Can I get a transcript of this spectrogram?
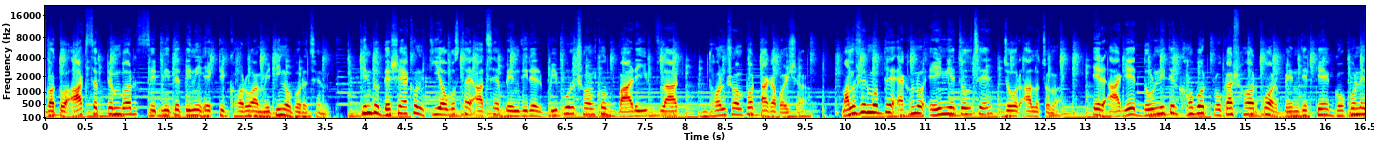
গত আট সেপ্টেম্বর সিডনিতে তিনি একটি ঘরোয়া মিটিংও করেছেন। কিন্তু দেশে এখন কী অবস্থায় আছে বেনজিরের বিপুল সংখ্যক বাড়ি, ফ্ল্যাট, ধন সম্পদ টাকা পয়সা মানুষের মধ্যে এখনও এই নিয়ে চলছে জোর আলোচনা। এর আগে দুর্নীতির খবর প্রকাশ হওয়ার পর বেনজিরকে গোপনে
